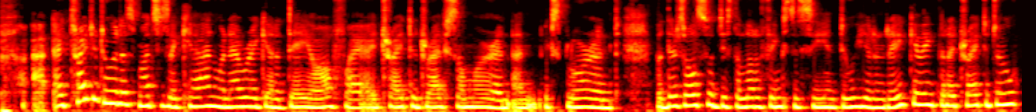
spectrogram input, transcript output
I, I, try to do it as much as I can. Whenever I get a day off, I, I try to drive somewhere and, and, explore. And but there's also just a lot of things to see and do here in Reykjavik that I try to do.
